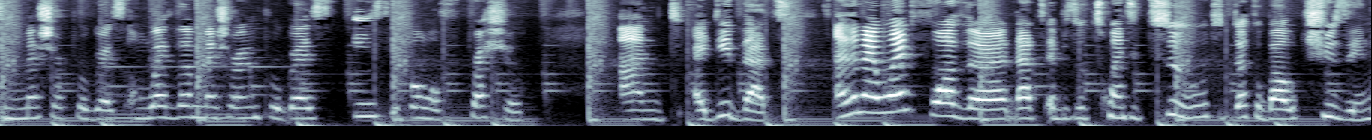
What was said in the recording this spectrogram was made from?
to measure progress, on whether measuring progress is a form of pressure. And I did that. And then I went further, that's episode 22, to talk about choosing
